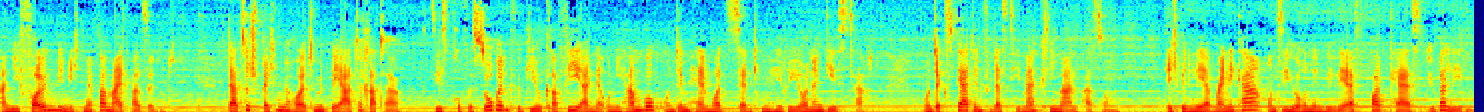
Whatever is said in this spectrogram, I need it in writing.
an die Folgen, die nicht mehr vermeidbar sind. Dazu sprechen wir heute mit Beate Ratter. Sie ist Professorin für Geografie an der Uni Hamburg und dem Helmholtz-Zentrum Herion in Geesthacht und Expertin für das Thema Klimaanpassung. Ich bin Lea Reinecker und Sie hören den WWF-Podcast Überleben.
